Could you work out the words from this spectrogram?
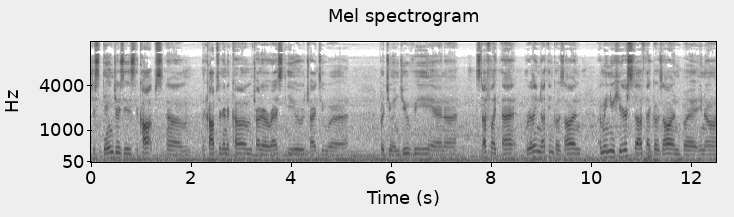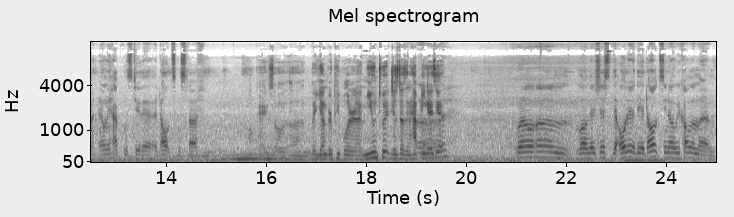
just dangers is the cops. Um, the cops are gonna come, try to arrest you, try to uh, put you in juvie and uh, stuff like that. Really, nothing goes on. I mean, you hear stuff that goes on, but you know, it only happens to the adults and stuff. Okay, so uh, the younger people are immune to it. it just doesn't happen to you guys yet. Uh, well, um, well, there's just the older, the adults, you know, we call them um,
